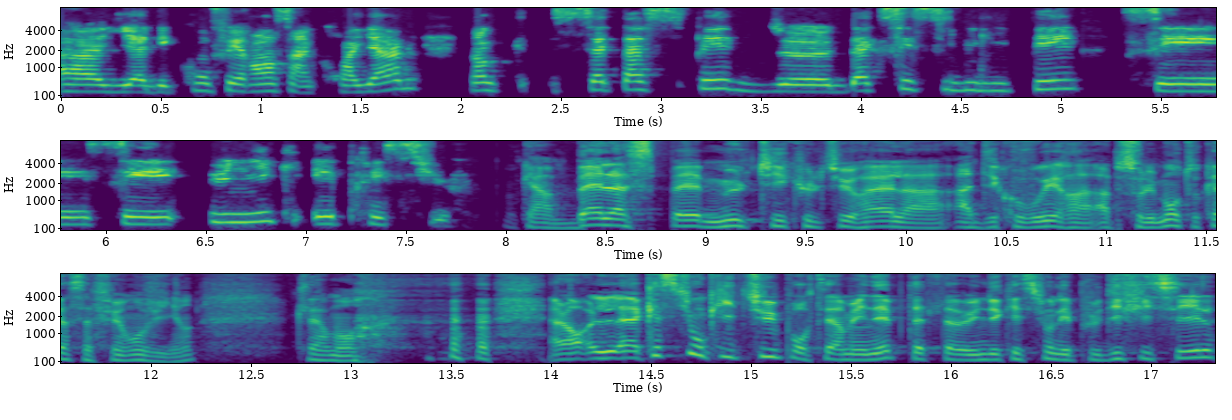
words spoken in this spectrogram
Euh, il y a des conférences incroyables. Donc, cet aspect d'accessibilité, c'est c'est unique et précieux. Donc un bel aspect multiculturel à, à, découvrir absolument. En tout cas, ça fait envie, hein, clairement. Alors la question qui tue pour terminer, peut-être une des questions les plus difficiles.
